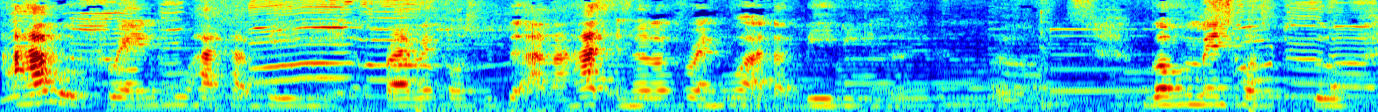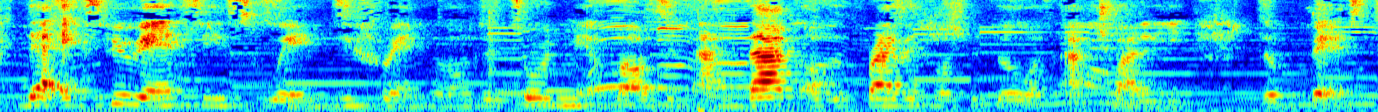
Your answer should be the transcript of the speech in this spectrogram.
I have a friend who had her baby in a private hospital and i had another friend who had a baby in a um, government hospital, their experiences were different. Know, they told me about it, and that of the private hospital was actually the best.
